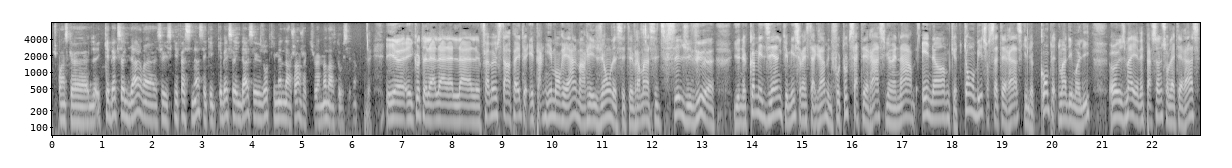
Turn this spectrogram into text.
je pense que Québec solidaire, ce qui est fascinant, c'est que Québec solidaire, c'est eux autres qui mènent la charge actuellement dans ce dossier-là. Et euh, écoute, la, fameuse tempête a épargné Montréal, en région, c'était vraiment assez difficile. J'ai vu, il y a une comédienne qui a mis sur Instagram une photo de sa terrasse. Il y a un arbre énorme qui est tombé sur sa terrasse, qui l'a complètement démoli. Heureusement, il y avait personne sur la terrasse.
